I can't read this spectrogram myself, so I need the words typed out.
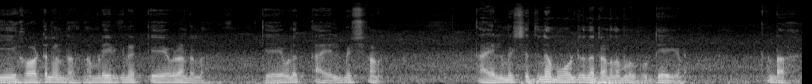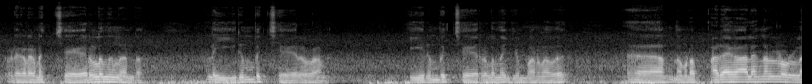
ഈ ഹോട്ടലുണ്ടോ? നമ്മളിരിക്കുന്ന ടേബിൾ ഉണ്ടല്ലോ. ടേബിൾ തയ്യൽ മെഷീനാണ്. തയ്യൽ മെഷീനത്തിന്റെ മുകളിൽ ഇരുന്നിട്ടാണ് നമ്മൾ ഫുഡ് കഴിക്കണത് കണ്ടോ? ഇവിടെ കിടക്കുന്ന ചെയറുകൾ എന്നുള്ളതുണ്ടോ അല്ല ഇരുമ്പ് ചെയറുകളാണ്. ഈ ഇരുമ്പ് ചെയറുകൾ എന്നൊക്കെ പറഞ്ഞത് നമ്മുടെ പഴയ കാലങ്ങളിലുള്ള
